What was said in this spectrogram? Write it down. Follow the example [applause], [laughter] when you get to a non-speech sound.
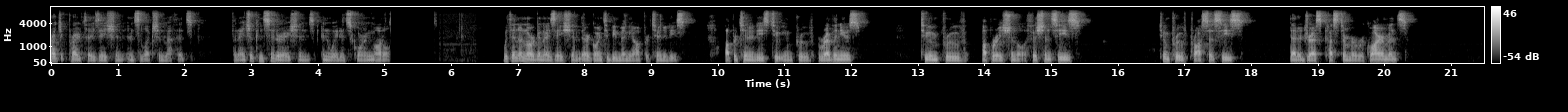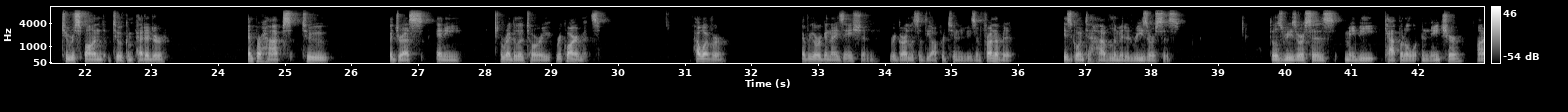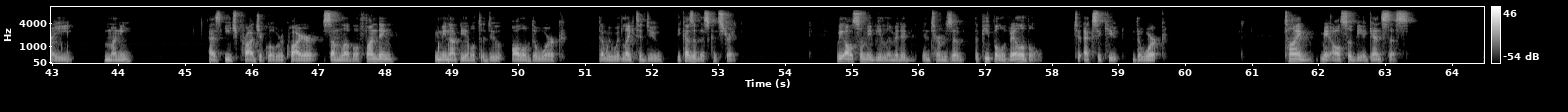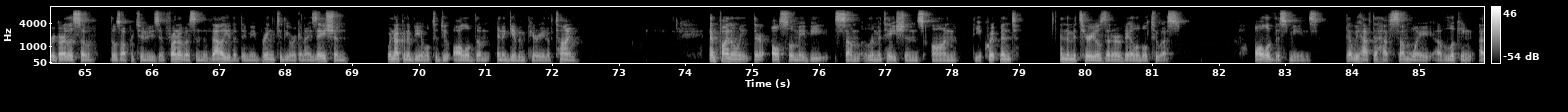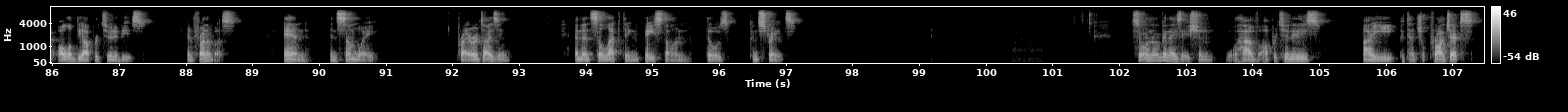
project prioritization and selection methods, financial considerations, and weighted scoring models. Within an organization, there are going to be many opportunities. Opportunities to improve revenues, to improve operational efficiencies, to improve processes that address customer requirements, to respond to a competitor, and perhaps to address any regulatory requirements. However, every organization, regardless of the opportunities in front of it, is going to have limited resources. Those resources may be capital in nature, i.e., money, as each project will require some level of funding. We may not be able to do all of the work that we would like to do because of this constraint. We also may be limited in terms of the people available to execute the work. Time may also be against us. Regardless of those opportunities in front of us and the value that they may bring to the organization, we're not going to be able to do all of them in a given period of time. And finally, there also may be some limitations on the equipment and the materials that are available to us. All of this means that we have to have some way of looking at all of the opportunities in front of us and in some way prioritizing and then selecting based on those constraints. So an organization will have opportunities, i.e. potential projects,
